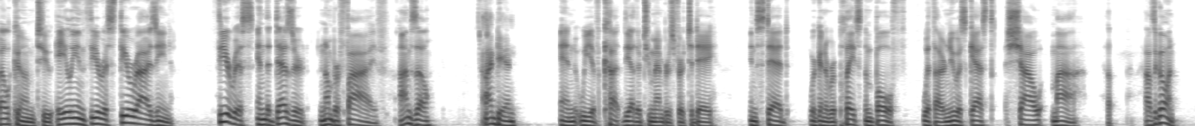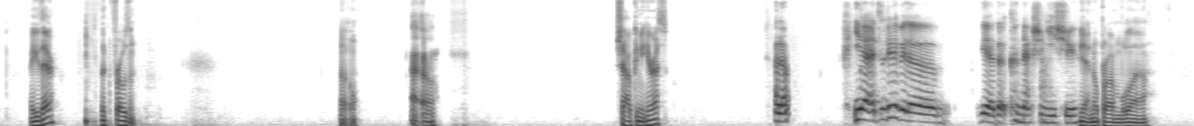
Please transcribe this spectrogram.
Welcome to Alien Theorists Theorizing, Theorists in the Desert, number five. I'm Zell, I'm Dan. and we have cut the other two members for today. Instead, we're going to replace them both with our newest guest, Xiao Ma. How's it going? Are you there? Look frozen. Uh oh. Uh oh. Xiao, can you hear us? Hello. Yeah, it's a little bit of yeah the connection issue. Yeah, no problem. We'll uh,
